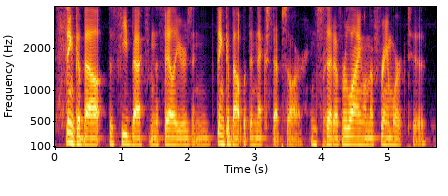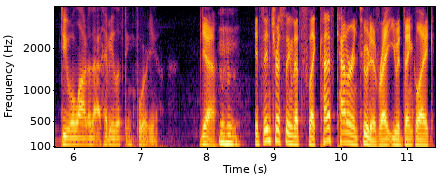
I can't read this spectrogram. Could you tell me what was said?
think about the feedback from the failures and think about what the next steps are instead of relying on the framework to do a lot of that heavy lifting for you. Yeah. Mm-hmm. It's interesting. That's like kind of counterintuitive, right? You would think like,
